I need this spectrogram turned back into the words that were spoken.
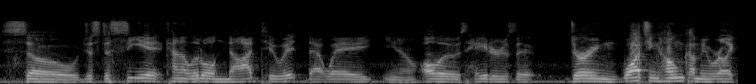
So just to see it, kind of little nod to it. That way, you know, all those haters that during watching Homecoming we were like,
